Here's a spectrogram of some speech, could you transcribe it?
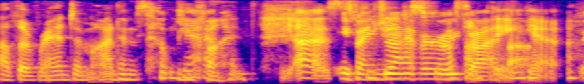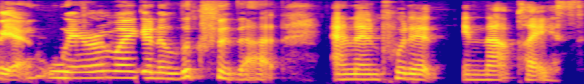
other random items that we Yeah. find. Yeah, a If I need a screwdriver or screwdriver, something. Yeah. yeah, where am I going to look for that? And then put it in that place.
